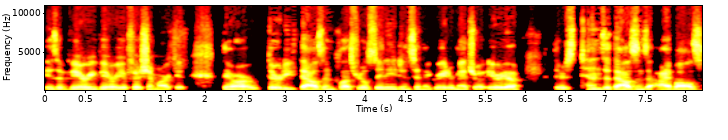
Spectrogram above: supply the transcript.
is a very, very efficient market. There are 30,000 plus real estate agents in the greater metro area. There's tens of thousands of eyeballs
